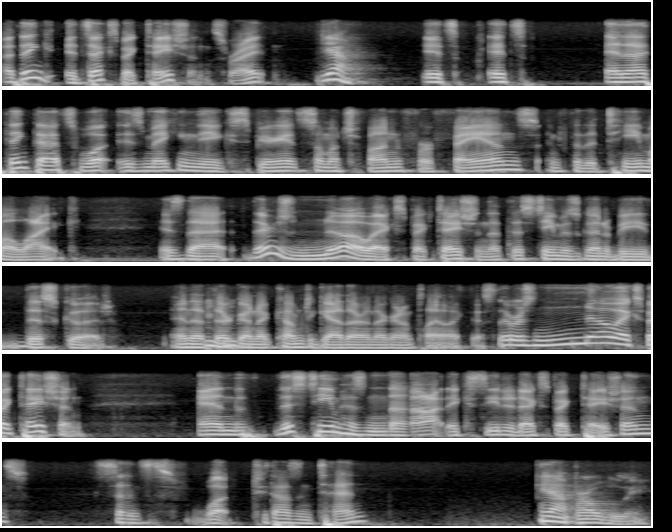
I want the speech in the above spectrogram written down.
I think it's expectations, right? Yeah, It's it's and I think that's what is making the experience so much fun for fans and for the team alike is that there's no expectation that this team is going to be this good and that they're mm-hmm. going to come together and they're going to play like this. There was no expectation. And this team has not exceeded expectations since what, 2010? yeah, probably.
